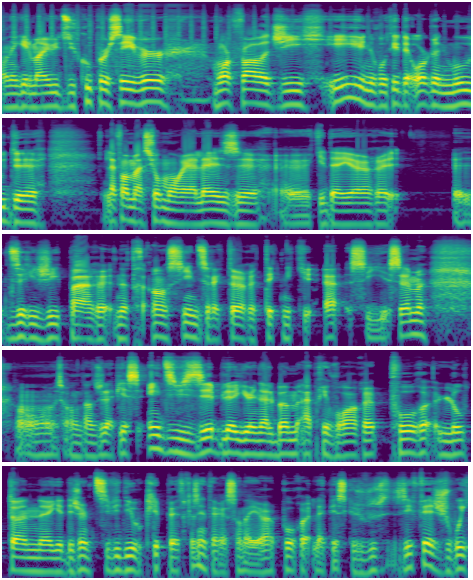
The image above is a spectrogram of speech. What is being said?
on a également eu du Cooper Saver, Morphology et une nouveauté de Organ Mood, la formation montréalaise euh, qui est d'ailleurs dirigé par notre ancien directeur technique à CISM. On, a entendu la pièce Indivisible. Il y a un album à prévoir pour l'automne. Il y a déjà un petit vidéoclip très intéressant d'ailleurs pour la pièce que je vous ai fait jouer.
